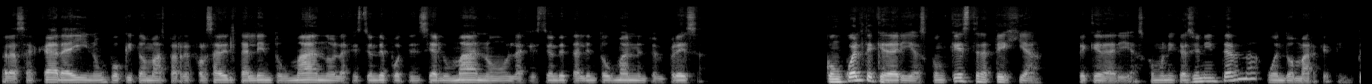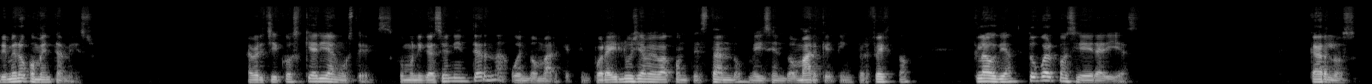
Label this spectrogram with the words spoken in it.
Para sacar ahí, ¿no? Un poquito más, para reforzar el talento humano, la gestión de potencial humano, la gestión de talento humano en tu empresa. ¿Con cuál te quedarías? ¿Con qué estrategia te quedarías? ¿Comunicación interna o endomarketing? Primero coméntame eso. A ver, chicos, ¿qué harían ustedes? ¿Comunicación interna o endomarketing? Por ahí Luz ya me va contestando, me dice endomarketing, perfecto. Claudia, ¿tú cuál considerarías? Carlos,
